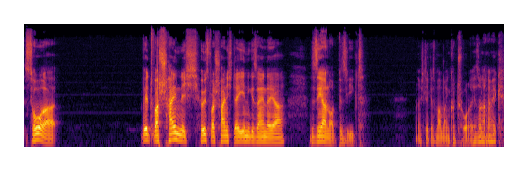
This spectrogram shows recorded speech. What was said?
Sora wird wahrscheinlich, höchstwahrscheinlich derjenige sein, der ja Seanort besiegt. Ich lege jetzt mal meinen Controller hier so lange weg.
